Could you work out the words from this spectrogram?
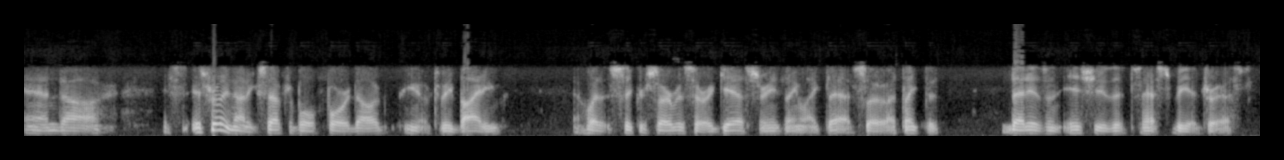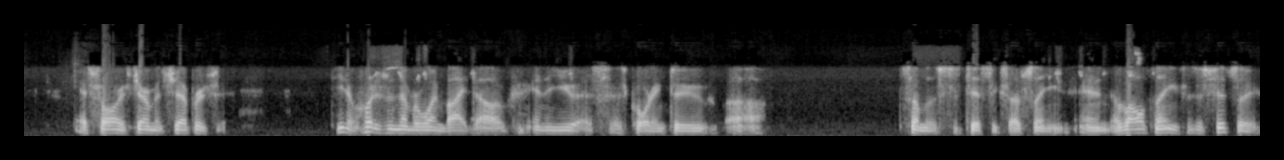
and uh, it's it's really not acceptable for a dog, you know, to be biting, whether it's Secret Service or a guest or anything like that. So I think that that is an issue that has to be addressed. As far as German Shepherds, you know, what is the number one bite dog in the U.S. according to uh, some of the statistics I've seen, and of all things, it's a Shih Tzu.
